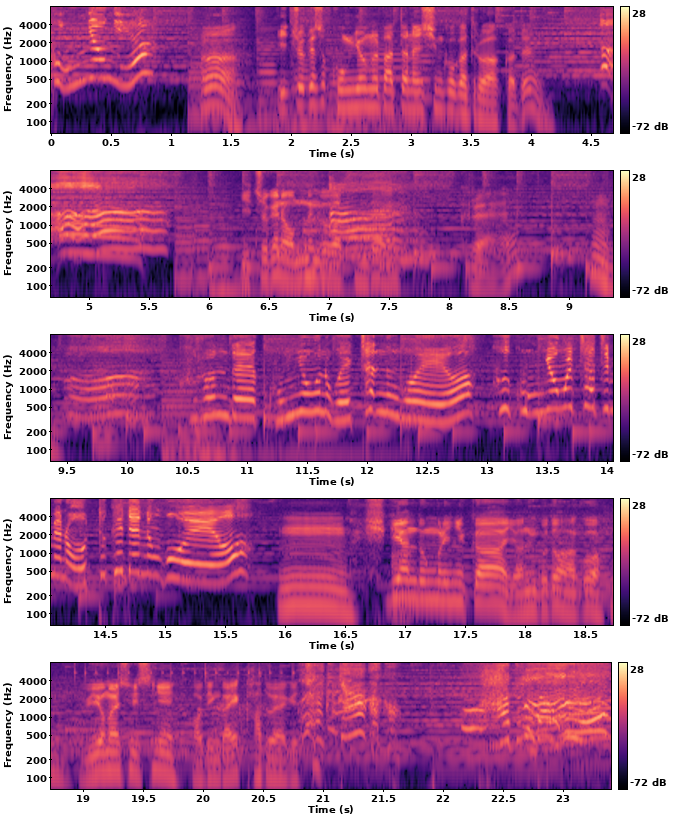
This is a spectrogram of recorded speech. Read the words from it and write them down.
공룡이야? 어, 이쪽에서 공룡을 봤다는 신고가 들어왔거든. 어, 이쪽에는 없는 것 같은데. 그래? 음, 어, 그런데 공룡은 왜 찾는 거예요? 그 공룡을 찾으면 어떻게 되는 거예요? 음, 희귀한 동물이니까 연구도 하고 위험할 수 있으니 어딘가에 가둬야겠지. 가둔다고요?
